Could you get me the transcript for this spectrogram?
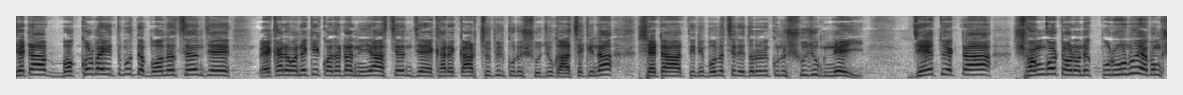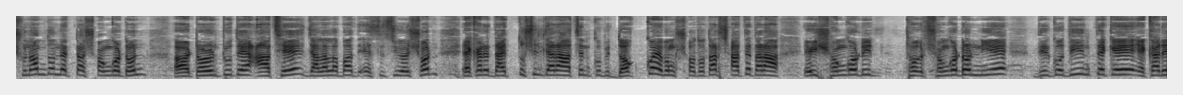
যেটা বক্ষর ভাই ইতিমধ্যে বলেছেন যে এখানে অনেকেই কথাটা নিয়ে আসছেন যে এখানে কারচুপির কোনো সুযোগ আছে কিনা, সেটা তিনি বলেছেন, এ ধরনের কোনো সুযোগ নেই। যেহেতু একটা সংগঠন, অনেক পুরনো এবং সুনামধন্য একটা সংগঠন টরন্টোতে আছে জালালাবাদ অ্যাসোসিয়েশন। এখানে দায়িত্বশীল যারা আছেন, খুবই দক্ষ এবং সততার সাথে তারা এই সংগঠিত সংগঠন নিয়ে দীর্ঘদিন থেকে এখানে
